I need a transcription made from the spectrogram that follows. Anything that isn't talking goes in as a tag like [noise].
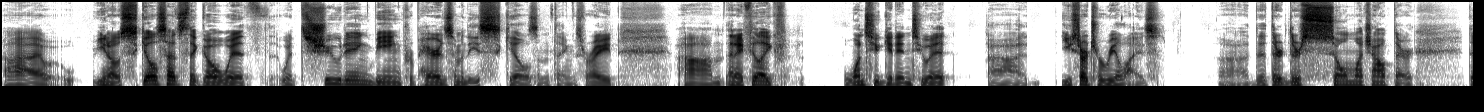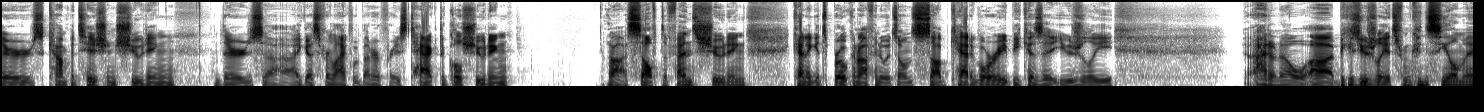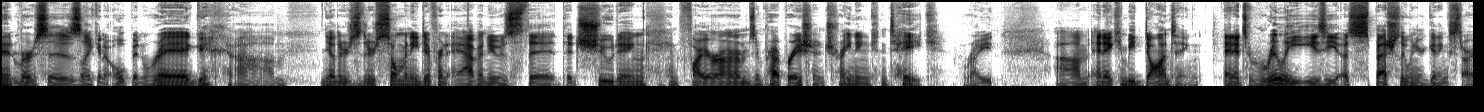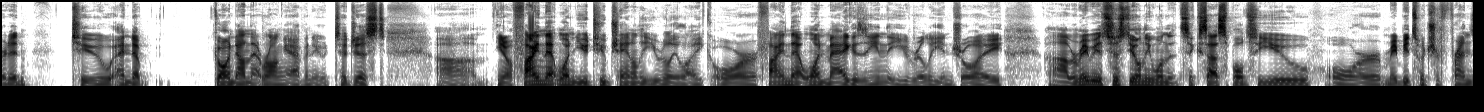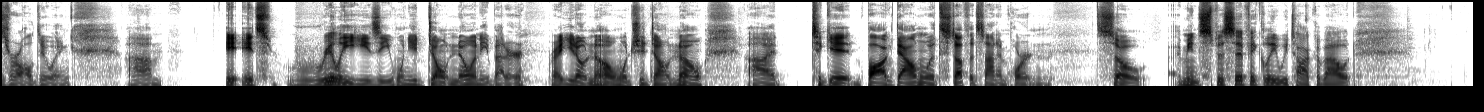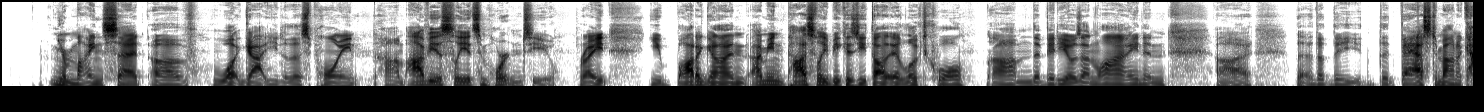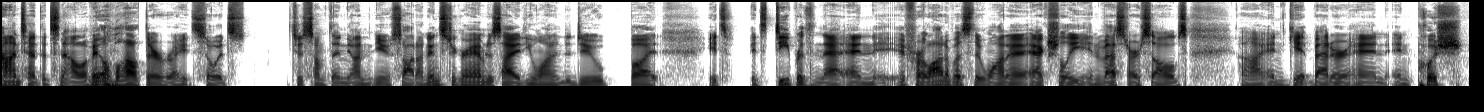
uh, you know, skill sets that go with with shooting, being prepared, some of these skills and things, right? Um, and I feel like once you get into it, uh, you start to realize uh, that there, there's so much out there. There's competition shooting. There's, uh, I guess, for lack of a better phrase, tactical shooting. Uh, self defense shooting kind of gets broken off into its own subcategory because it usually, I don't know, uh, because usually it's from [laughs] concealment versus like an open rig. Um, you know, there's there's so many different avenues that that shooting and firearms and preparation and training can take, right? Um, and it can be daunting, and it's really easy, especially when you're getting started, to end up going down that wrong avenue to just um, you know find that one youtube channel that you really like or find that one magazine that you really enjoy um, or maybe it's just the only one that's accessible to you or maybe it's what your friends are all doing. Um, it, it's really easy when you don't know any better right? You don't know what you don't know uh, to get bogged down with stuff that's not important. So i mean specifically we talk about your mindset of what got you to this point. Um, obviously, it's important to you, right? You bought a gun. I mean, possibly because you thought it looked cool. Um, the videos online and uh, the, the the vast amount of content that's now [laughs] available out there, right? So it's just something on you saw it on Instagram, decided you wanted to do, but it's it's deeper than that. And for a lot of us that want to actually invest ourselves uh, and get better and and push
